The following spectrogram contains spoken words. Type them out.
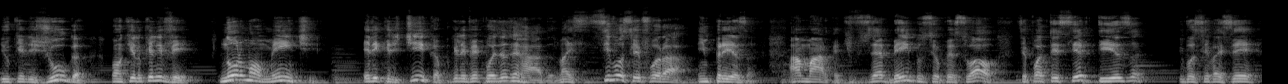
e o que ele julga com aquilo que ele vê. Normalmente, ele critica porque ele vê coisas erradas, mas se você for a empresa, a marca que fizer bem para o seu pessoal, você pode ter certeza que você vai ser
